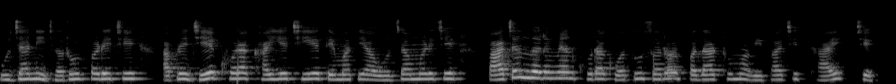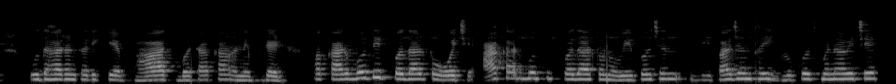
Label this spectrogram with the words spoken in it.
ઉર્જાની જરૂર પડે છે. આપણે જે ખોરાક ખાઈએ છીએ તેમાંથી આ ઊર્જા મળે છે. પાચન દરમિયાન ખોરાક વધુ સરળ પદાર્થોમાં વિભાજિત થાય છે. ઉદાહરણ તરીકે ભાત, બટાકા અને બ્રેડમાં કાર્બોદિત પદાર્થો હોય છે. આ કાર્બોદિત પદાર્થોનું વિભાજન વિભાજન થઈ ગ્લુકોઝ બનાવે છે.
